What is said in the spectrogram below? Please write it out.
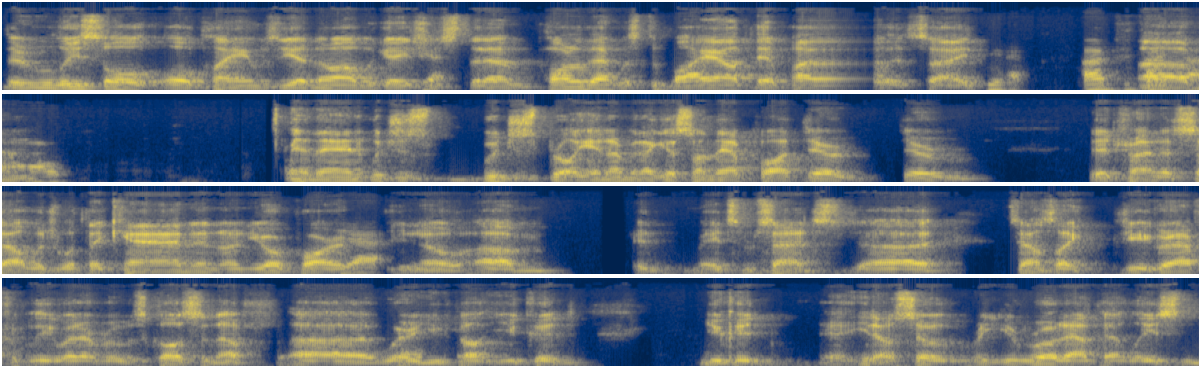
They released all, all claims. You had no obligations to them. Part of that was to buy out their pilot site, Yeah, I had to take Um, that out. and then which is which is brilliant. I mean, I guess on that part, they're they're they're trying to salvage what they can, and on your part, Yeah. you know, um, it made some sense. Uh, sounds like geographically, whatever was close enough uh, where you felt you could you could uh, you know. So you wrote out that lease, and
